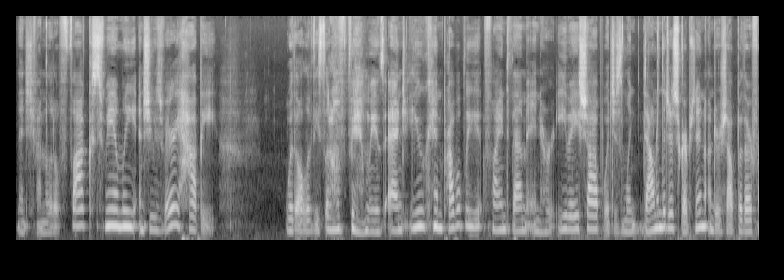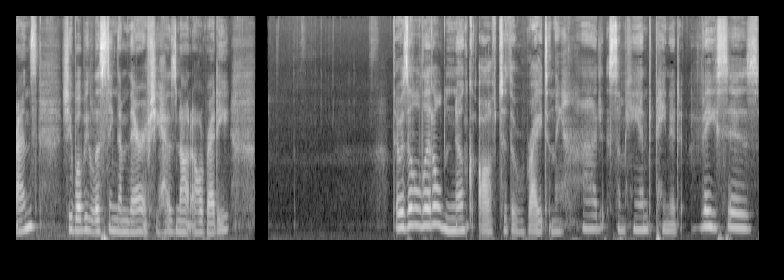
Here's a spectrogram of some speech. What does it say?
Then she found a little fox family and she was very happy with all of these little families, and you can probably find them in her eBay shop, which is linked down in the description under Shop with Our Friends. She will be listing them there if she has not already. There was a little nook off to the right, and they had some hand painted vases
